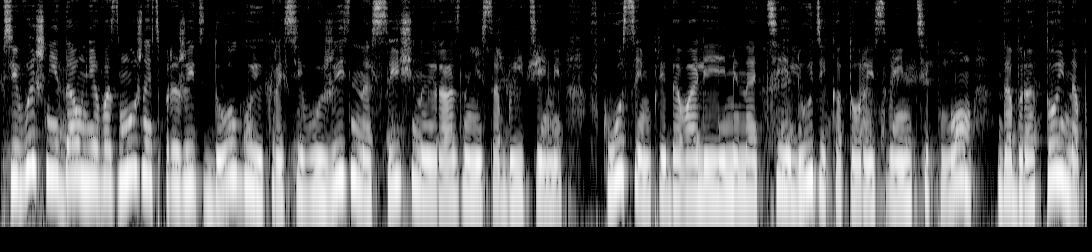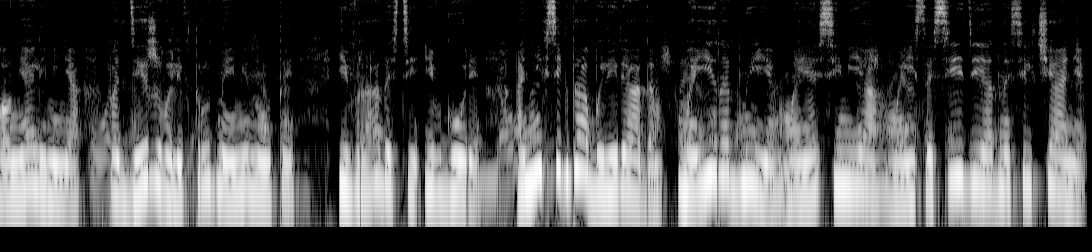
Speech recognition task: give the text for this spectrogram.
Всевышний дал мне возможность прожить долгую и красивую жизнь, насыщенную разными событиями. Вкус им придавали именно те люди, которые своим теплом, добротой наполняли меня, поддерживали в трудные минуты и в радости, и в горе. Они всегда были рядом, мои родные, моя семья, мои соседи и односельчане.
